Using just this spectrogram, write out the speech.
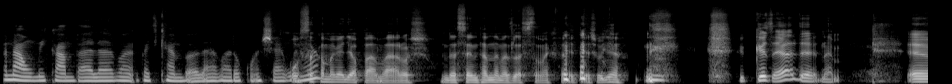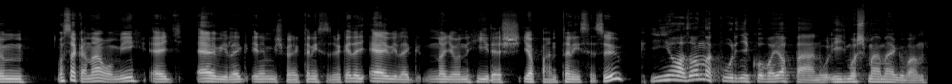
A Naomi campbell van, vagy campbell van rokonságban. Osaka meg egy japán város, de szerintem nem ez lesz a megfejtés, ugye? Közel, de nem. Öm, Osaka Naomi egy elvileg, én nem ismerek teniszezőket, egy elvileg nagyon híres japán teniszező. Ja, az Anna Kurnyikova japánul, így most már megvan.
